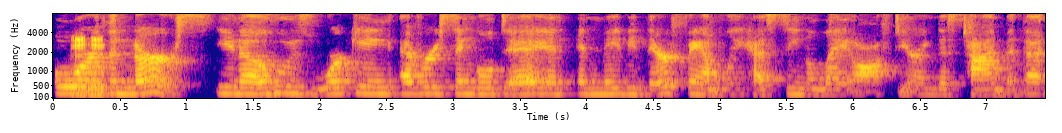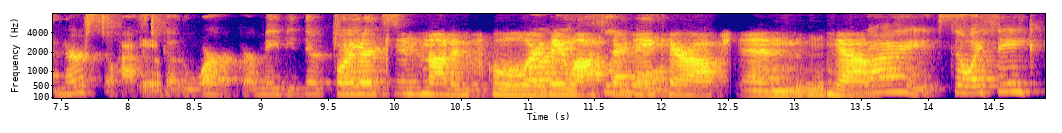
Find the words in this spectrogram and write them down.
or mm-hmm. the nurse, you know, who's working every single day and, and maybe their family has seen a layoff during this time, but that nurse still has yeah. to go to work, or maybe their kids. Or their kids not in school, or they lost school. their daycare option. Mm-hmm. Yeah. Right. So I think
